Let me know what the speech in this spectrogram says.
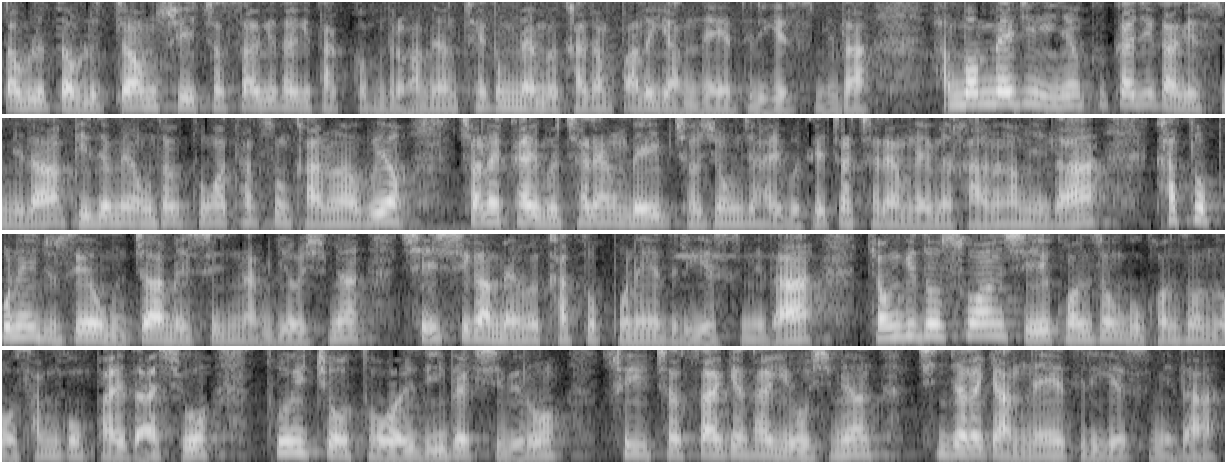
www.수입차싸기사기.com 들어가면 최근 매물 가장 빠르게 안내해 드리겠습니다. 한 번 매진 2년 끝까지 가겠습니다. 비대면 영상 통화 탁송 가능하고요. 전액 할부 차량 매입 저시용자 할부 대차 차량 매매 가능합니다. 카톡 보내주세요. 문자 메시지 남겨주시면 실시간 매물 카톡 보내드리겠습니다. 경기도 수원시 권선구 권선로 308-5 토이치 오토월드 211호 수입차 싸게 사기 오시면 친절하게 안내해 드리겠습니다.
